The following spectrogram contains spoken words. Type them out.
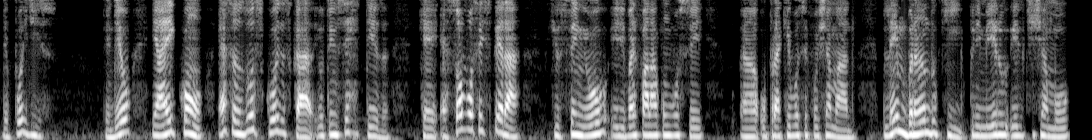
Depois disso. Entendeu? E aí, com essas duas coisas, cara, eu tenho certeza que é, é só você esperar que o Senhor ele vai falar com você uh, o para que você foi chamado. Lembrando que, primeiro, ele te chamou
